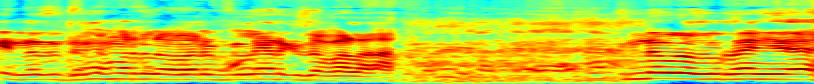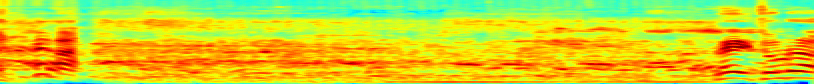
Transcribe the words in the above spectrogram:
என்னது தென்னை மரத்தில் வர பிள்ளையாருக்கு சவாலா? என்ன ப்ரோ சொல்கிறாங்க ஏய் சொல்கிறா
